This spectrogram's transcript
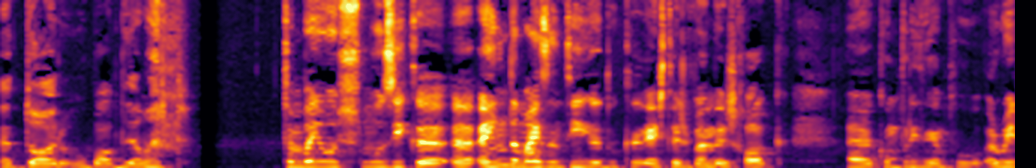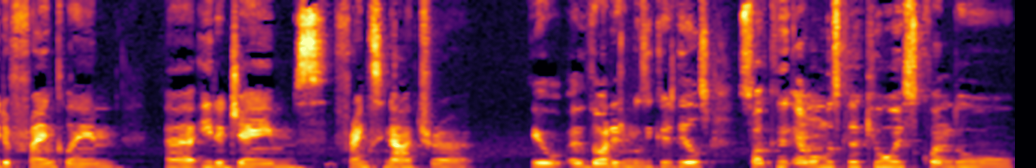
adoro o Bob Dylan. Também ouço música uh, ainda mais antiga do que estas bandas rock, como por exemplo a Rita Franklin, uh, Ida James, Frank Sinatra, eu adoro as músicas deles, só que é uma música que eu ouço quando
